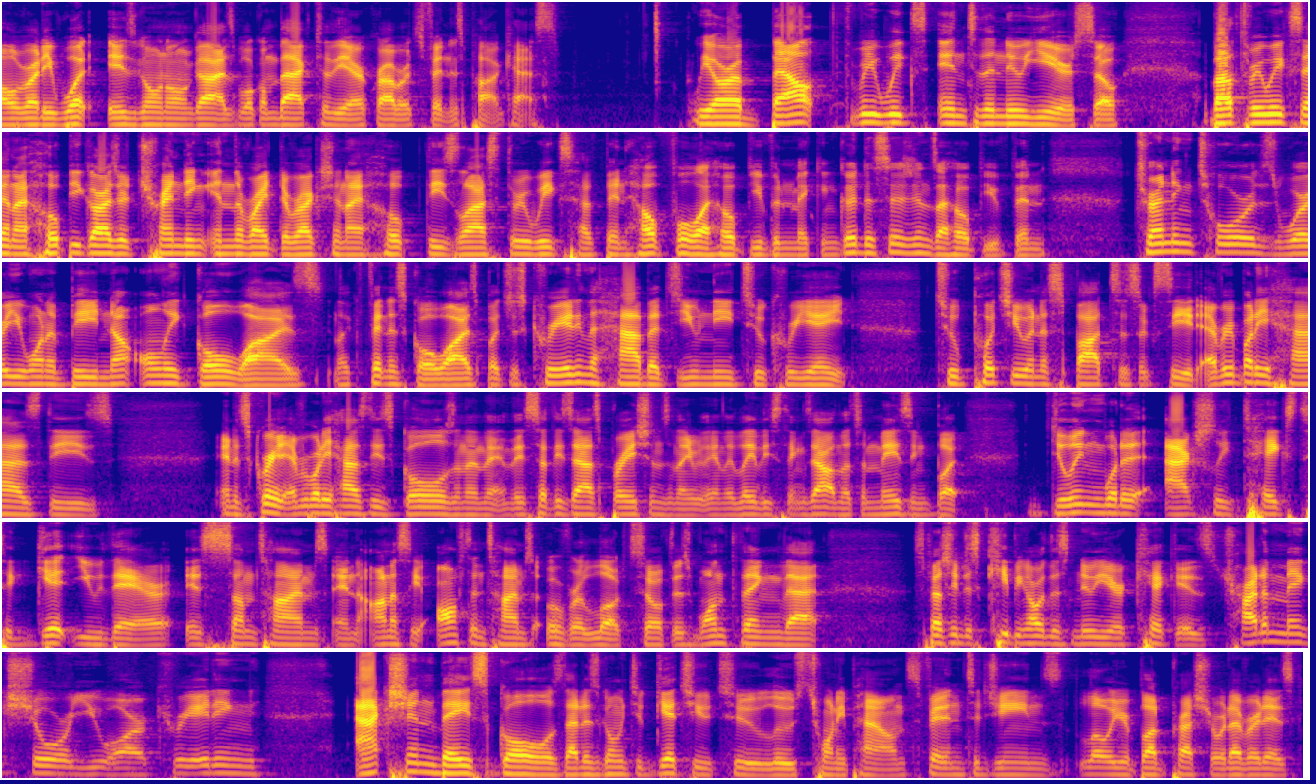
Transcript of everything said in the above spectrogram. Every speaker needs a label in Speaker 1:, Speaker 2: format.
Speaker 1: already. What is going on, guys? Welcome back to the Eric Roberts Fitness Podcast. We are about three weeks into the new year. So, about three weeks in, I hope you guys are trending in the right direction. I hope these last three weeks have been helpful. I hope you've been making good decisions. I hope you've been trending towards where you want to be, not only goal wise, like fitness goal wise, but just creating the habits you need to create to put you in a spot to succeed. Everybody has these and it's great. Everybody has these goals, and then they, they set these aspirations, and they, and they lay these things out, and that's amazing. But doing what it actually takes to get you there is sometimes, and honestly, oftentimes overlooked. So if there's one thing that, especially just keeping up with this New Year kick, is try to make sure you are creating action-based goals that is going to get you to lose 20 pounds, fit into jeans, lower your blood pressure, whatever it is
